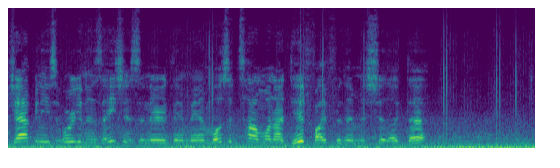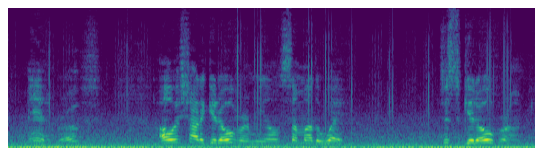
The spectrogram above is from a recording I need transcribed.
Japanese organizations and everything, man, most of the time when I did fight for them and shit like that, man, bros, always try to get over me on some other way. Just to get over on me.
